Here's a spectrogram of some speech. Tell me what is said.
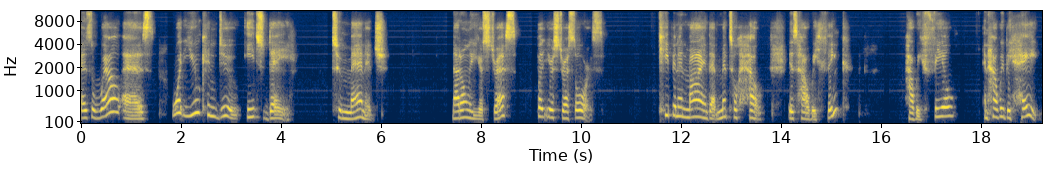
as well as what you can do each day to manage not only your stress, but your stressors. Keeping in mind that mental health is how we think, how we feel, and how we behave.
